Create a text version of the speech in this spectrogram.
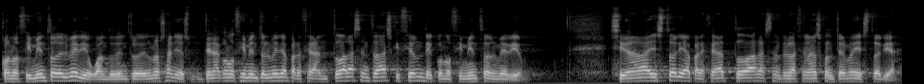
conocimiento del medio, cuando dentro de unos años tenga conocimiento del medio, aparecerán todas las entradas que hicieron de conocimiento del medio. Si dan a la historia, aparecerán todas las relacionadas con el tema de historia.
